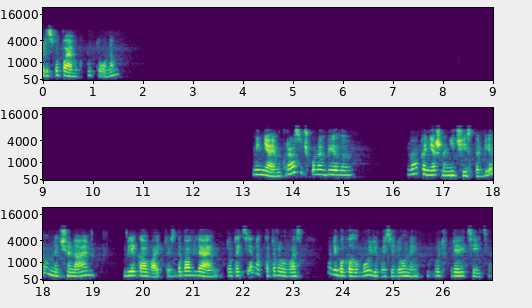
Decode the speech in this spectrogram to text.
Приступаем к бутонам. Меняем красочку на белую. Но, конечно, не чисто белым начинаем бликовать. То есть добавляем тот оттенок, который у вас ну, либо голубой, либо зеленый будет в приоритете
